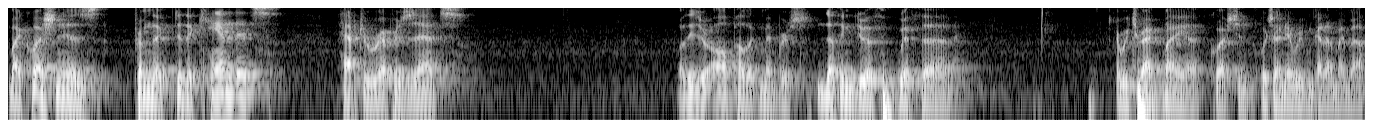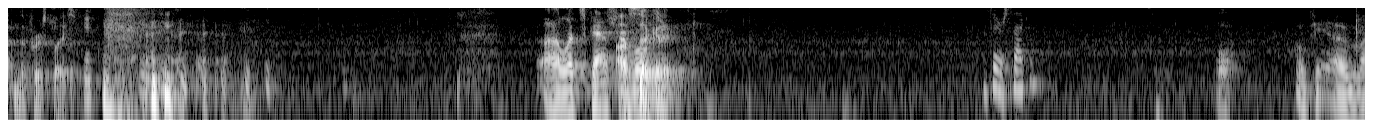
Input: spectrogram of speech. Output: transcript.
My question is, from the, do the candidates have to represent, well, these are all public members, nothing to do with, with, uh, I retract my uh, question, which I never even got out of my mouth in the first place. Uh, Let's cast our I'll votes. second it. Is there a second? Okay, um, uh,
